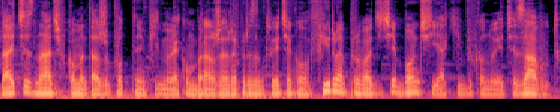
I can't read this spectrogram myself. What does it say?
Dajcie znać w komentarzu pod tym filmem, jaką branżę reprezentujecie, jaką firmę prowadzicie, bądź jaki wykonujecie zawód.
